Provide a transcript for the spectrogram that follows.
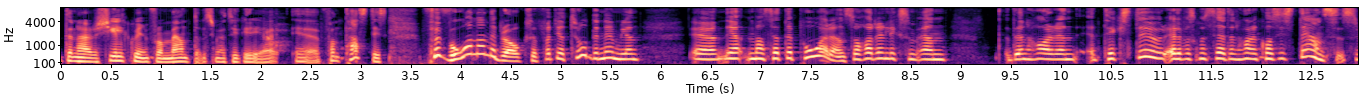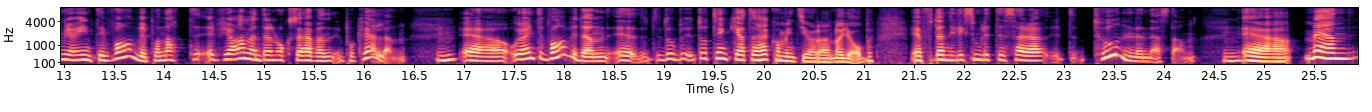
den här Chill Cream från Mantle som jag tycker är eh, fantastisk. Förvånande bra också, för att jag trodde nämligen eh, när man sätter på den så har den liksom en den har en en textur, eller vad ska man säga, den har en konsistens som jag inte är van vid på natt. För jag använder den också även på kvällen. Eh, och jag är inte van vid den. Eh, då, då tänker jag att det här kommer inte göra något jobb. Eh, för den är liksom lite så här tunn nästan. Eh, men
